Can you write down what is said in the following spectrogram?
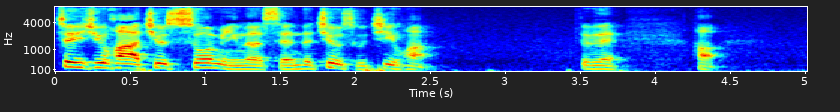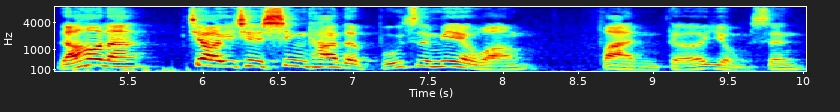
这一句话就说明了神的救赎计划，对不对？好，然后呢，叫一切信他的不至灭亡，反得永生。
